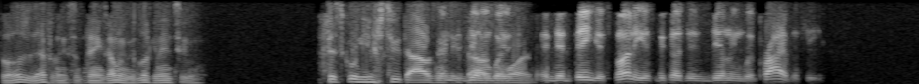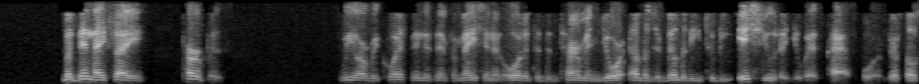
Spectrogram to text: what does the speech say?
So those are definitely some things I'm going to be looking into. Fiscal years 2000 And and it's dealing 2001. with, and the thing is funny is because it's dealing with privacy. But then they say purpose. We are requesting this information in order to determine your eligibility to be issued a U.S. passport. Your social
